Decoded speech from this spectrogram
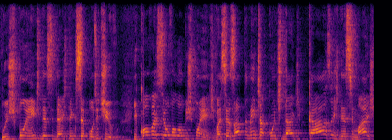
o expoente desse 10 tem que ser positivo. E qual vai ser o valor do expoente? Vai ser exatamente a quantidade de casas decimais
